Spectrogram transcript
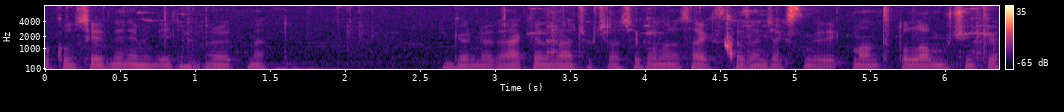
Okul sevdiğinden emin değilim. Öğretmen görünüyordu. Herkese daha çok çalışacak, onlara saygı kazanacaksın dedik. Mantıklı olan bu çünkü.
